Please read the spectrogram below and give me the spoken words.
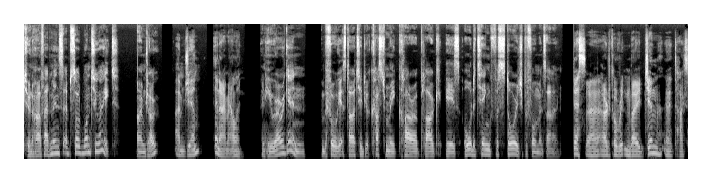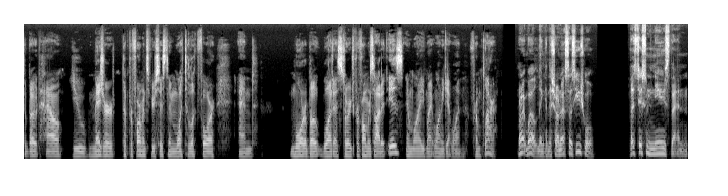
Two and a Half Admins, episode 128. I'm Joe. I'm Jim. And I'm Allan. And here we are again. And before we get started, your customary Klara plug is auditing for storage performance, Allan. Yes, uh, article written by Jim. Uh, it talks about how you measure the performance of your system, what to look for, and more about what a storage performance audit is and why you might want to get one from Klara. Right, well, link in the show notes as usual. Let's do some news then.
